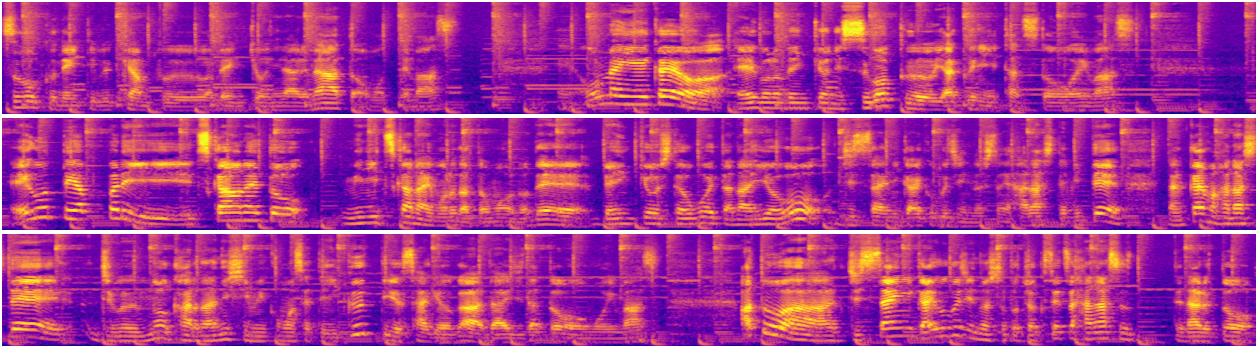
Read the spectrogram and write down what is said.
すごくネイティブキャンプは勉強になるなと思ってます。オンライン英会話は英語の勉強にすごく役に立つと思います英語ってやっぱり使わないと身につかないものだと思うので勉強して覚えた内容を実際に外国人の人に話してみて何回も話して自分の体に染み込ませていくっていう作業が大事だと思います。あとは実際に外国人の人と直接話すってなると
